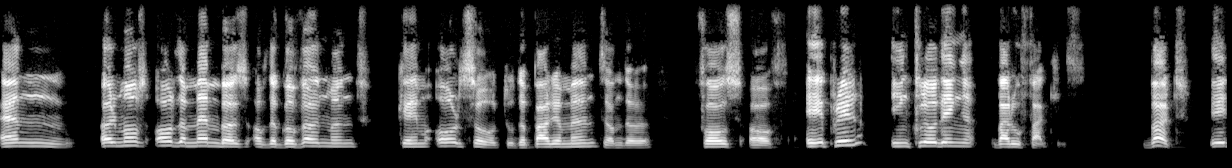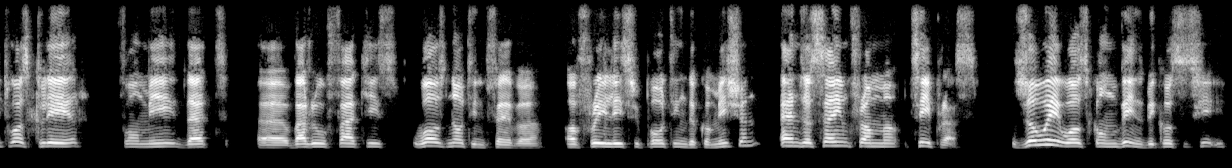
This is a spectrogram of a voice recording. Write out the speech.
And almost all the members of the government came also to the parliament on the 4th of April, including Varoufakis. But it was clear for me that uh, Varoufakis was not in favor of really supporting the commission, and the same from Tsipras. Zoe was convinced because she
